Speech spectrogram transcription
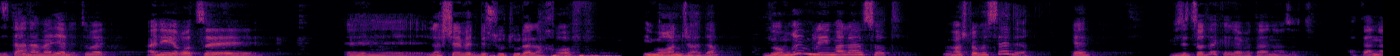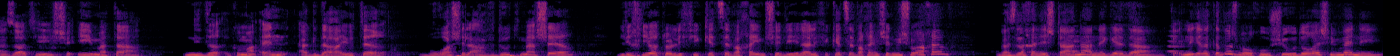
זו טענה מעניינת, זאת אומרת, אני רוצה אה, לשבת בסוטול על החוף עם אורנג'אדה, ואומרים לי מה לעשות, ממש לא בסדר, כן? וזה צודק אגב הטענה הזאת. הטענה הזאת היא שאם אתה, נדר... כלומר אין הגדרה יותר ברורה של העבדות מאשר לחיות לא לפי קצב החיים שלי, אלא לפי קצב החיים של מישהו אחר. ואז לכן יש טענה נגד, ה... נגד הקדוש ברוך הוא שהוא דורש ממני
